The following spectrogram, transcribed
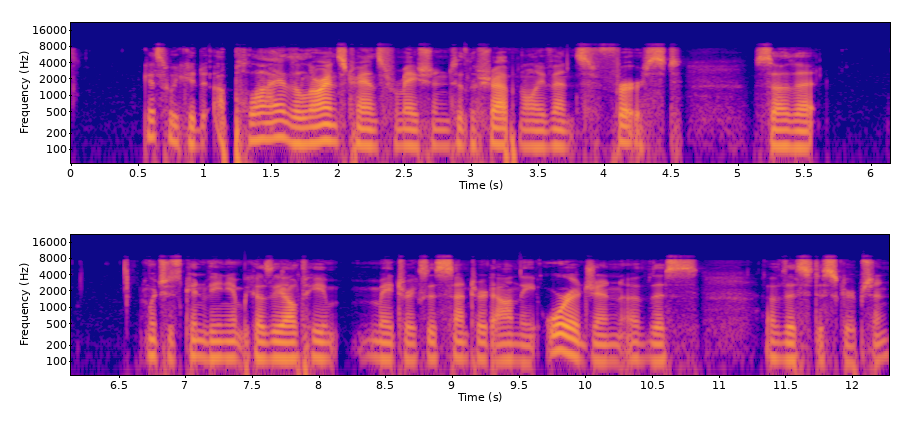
I guess we could apply the Lorentz transformation to the shrapnel events first, so that, which is convenient because the LT matrix is centered on the origin of this of this description,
